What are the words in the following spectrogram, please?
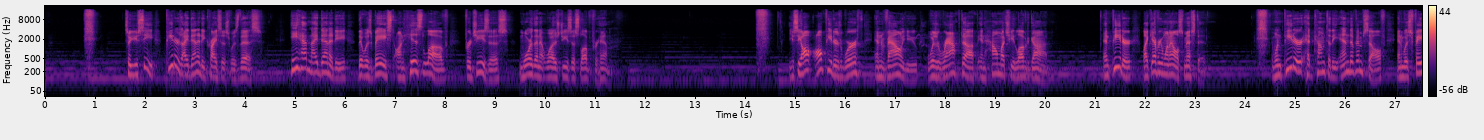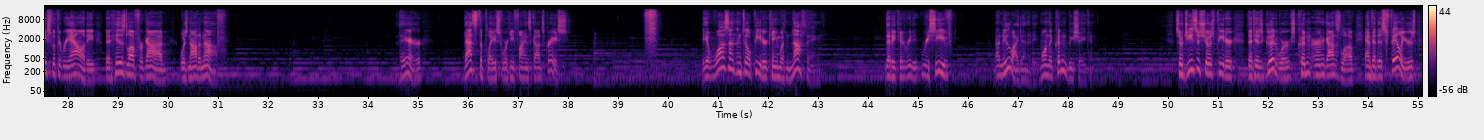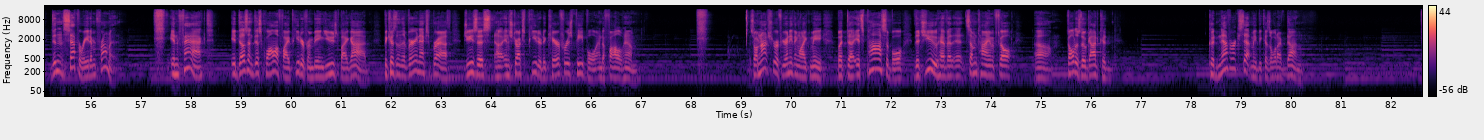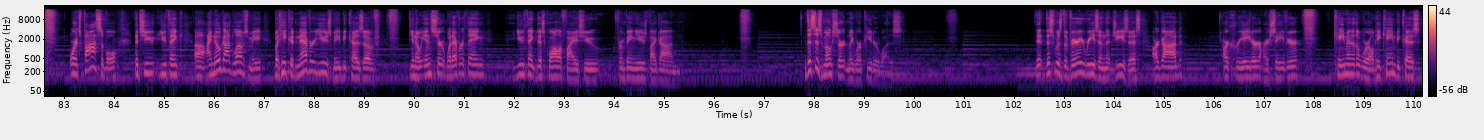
So you see, Peter's identity crisis was this he had an identity that was based on his love for Jesus more than it was Jesus' love for him. You see, all, all Peter's worth and value was wrapped up in how much he loved God. And Peter, like everyone else, missed it. When Peter had come to the end of himself and was faced with the reality that his love for God was not enough, there, that's the place where he finds God's grace. It wasn't until Peter came with nothing that he could re- receive a new identity, one that couldn't be shaken. So Jesus shows Peter that his good works couldn't earn God's love and that his failures didn't separate him from it. In fact, it doesn't disqualify Peter from being used by God because in the very next breath, Jesus uh, instructs Peter to care for his people and to follow him. So I'm not sure if you're anything like me, but uh, it's possible that you have at, at some time felt um, felt as though God could could never accept me because of what I've done. Or it's possible that you, you think, uh, I know God loves me, but he could never use me because of, you know, insert whatever thing you think disqualifies you from being used by God. This is most certainly where Peter was. This was the very reason that Jesus, our God, our Creator, our Savior, came into the world. He came because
